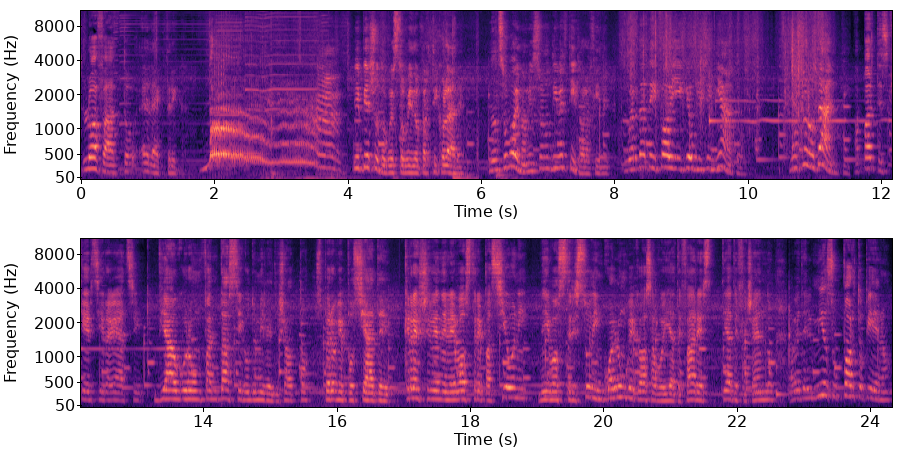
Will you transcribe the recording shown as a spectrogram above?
lo ha fatto Electric. Mi è piaciuto questo video particolare. Non so voi, ma mi sono divertito alla fine. Guardate i fogli che ho disegnato. Ma sono tanti! A parte scherzi ragazzi, vi auguro un fantastico 2018. Spero che possiate crescere nelle vostre passioni, nei vostri studi, in qualunque cosa vogliate fare, stiate facendo. Avete il mio supporto pieno.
